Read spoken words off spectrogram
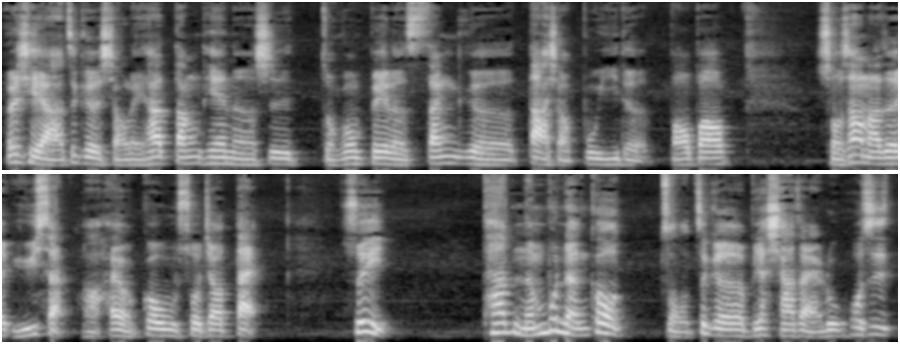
而且啊，这个小雷他当天呢是总共背了三个大小不一的包包，手上拿着雨伞啊，还有购物塑胶袋，所以他能不能够走这个比较狭窄的路，或是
